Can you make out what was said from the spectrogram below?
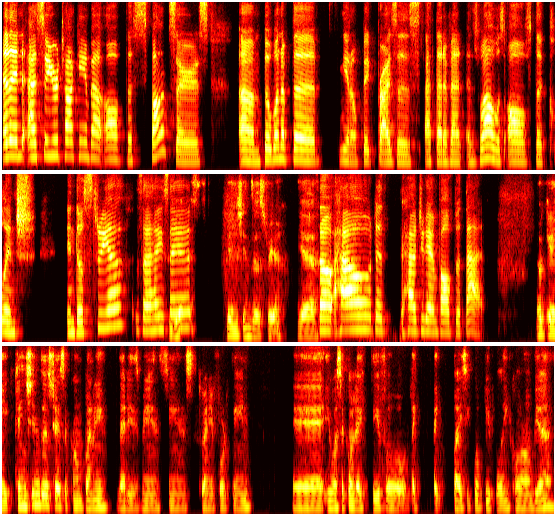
And then, uh, so you were talking about all the sponsors, um, but one of the you know big prizes at that event as well was all of the clinch industria. Is that how you say it? clinch industria yeah So how did how did you get involved with that? okay clinch industria is a company that has been since 2014 uh, it was a collective of like like bicycle people in Colombia.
